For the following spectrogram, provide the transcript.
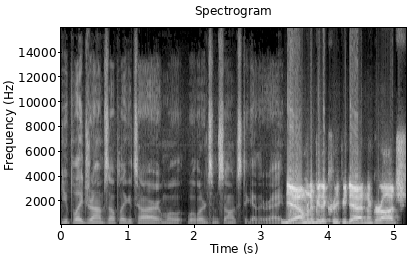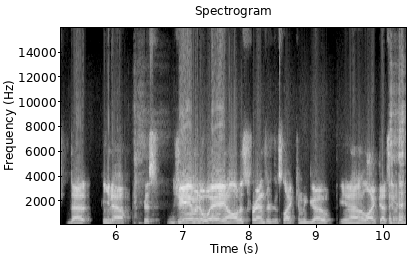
you play drums, I'll play guitar, and we'll we'll learn some songs together, right? Yeah, I'm gonna be the creepy dad in the garage that you know just jamming away, and all of his friends are just like, "Can we go?" You know, like that's gonna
